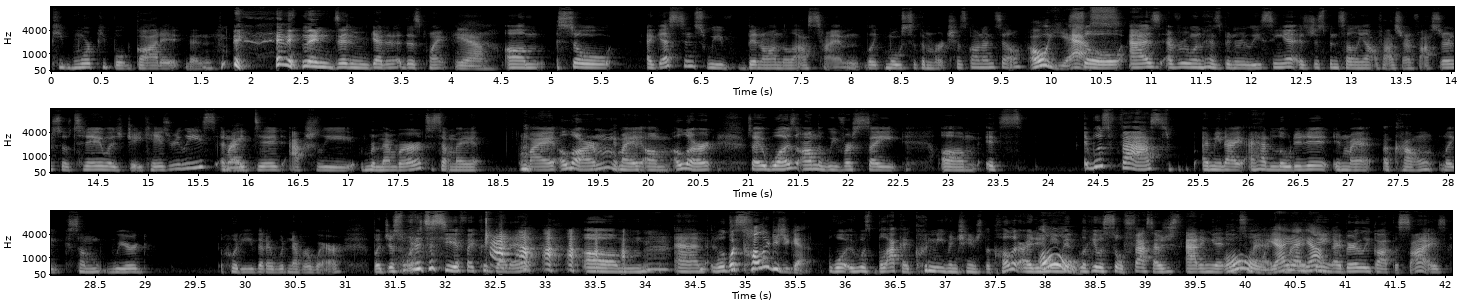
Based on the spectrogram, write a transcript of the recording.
pe- more people got it than than didn't get it at this point. yeah. Um. So I guess since we've been on the last time, like most of the merch has gone on sale. Oh, yes. So as everyone has been releasing it, it's just been selling out faster and faster. So today was JK's release, and I did actually remember to set my my alarm, my um alert. So I was on the Weverse site. Um, it's it was fast. I mean, I I had loaded it in my account like some weird hoodie that I would never wear, but just wanted to see if I could get it. Um, and we'll what just color did you get? well, it was black. I couldn't even change the color. I didn't Oh. even like it was so fast. I was just adding it Oh, into my, yeah, my yeah, yeah. thing. I barely got the size.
